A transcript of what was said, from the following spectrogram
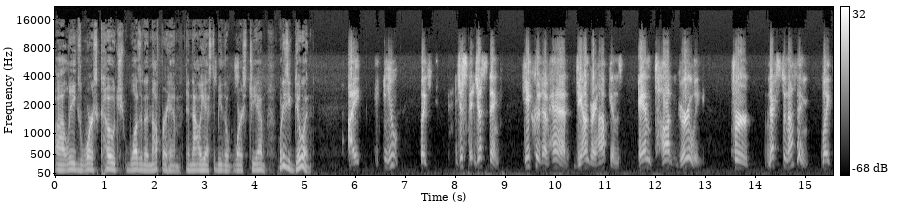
uh, league's worst coach wasn't enough for him, and now he has to be the worst GM. What is he doing? I you like just just think he could have had DeAndre Hopkins and Todd Gurley for next to nothing. Like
